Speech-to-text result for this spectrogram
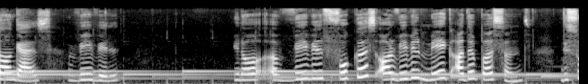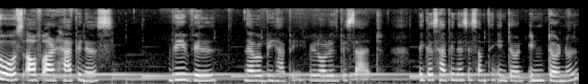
long as we will you know uh, we will focus or we will make other persons the source of our happiness we will never be happy. We will always be sad. Because happiness is something inter- internal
